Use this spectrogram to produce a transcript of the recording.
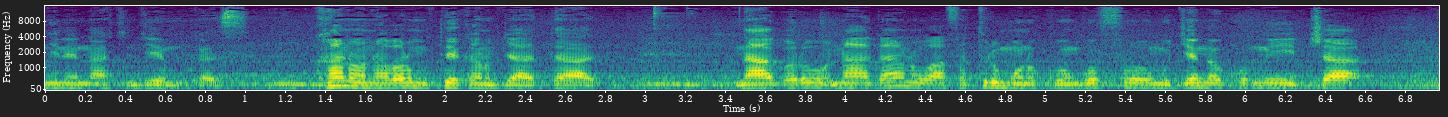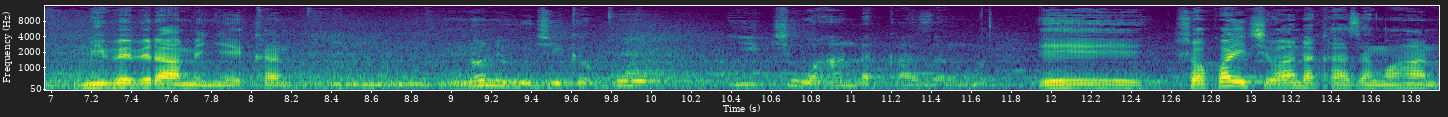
nyine ntacyo ngiye mu kazi. Hano haba hari umutekano byatari ntabwo ari- ntabwo hano wafatira umuntu ku ngufu ngo ujye no kumwica nibe biramenyekana. None mukeka ko yiciwe ahandi akazanwa? Eee ushobora kuba yicaye ahandi akazanwa hano.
